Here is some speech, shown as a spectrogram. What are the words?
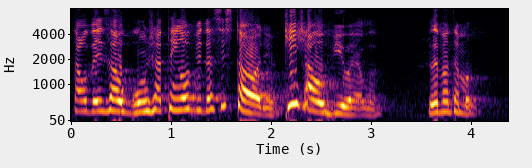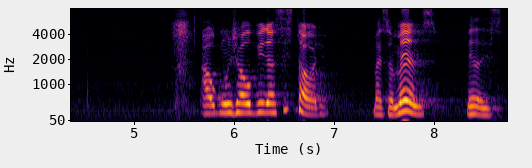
Talvez algum já tenha ouvido essa história. Quem já ouviu ela? Levanta a mão. Alguns já ouviram essa história. Mais ou menos? Beleza.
